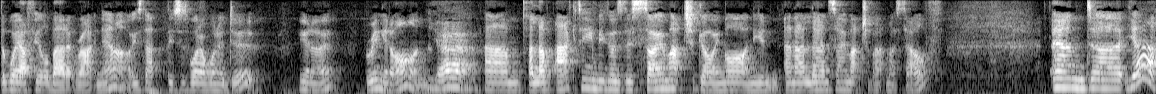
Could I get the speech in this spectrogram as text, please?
the way I feel about it right now is that this is what I want to do. You know, bring it on. Yeah. Um, I love acting because there's so much going on, you, and I learn so much about myself. And uh, yeah,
